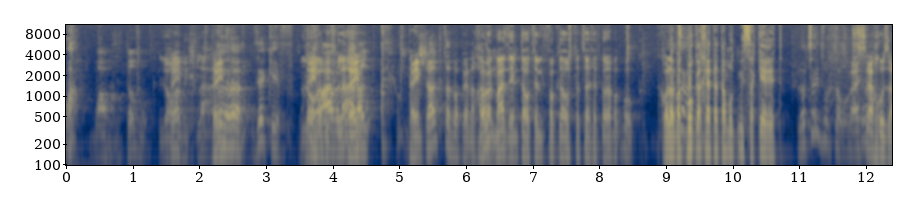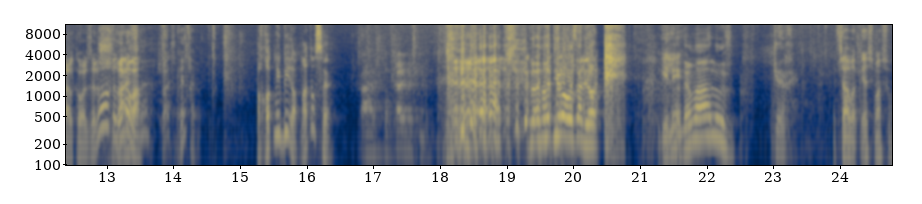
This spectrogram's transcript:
וואו, וואו, זה טוב. לא. רע בכלל. אה, זה כיף. לא רע בכלל. טעים. נשאר קצת בפה, נכון? אבל מה זה, אם אתה רוצה לדפוק את הראש, אתה צריך את כל הבקבוק. כל הבקבוק אחרי אתה תמות מסכרת. לא צריך לדפוק את הראש. 17 אחוז אלכוהול, זה לא לא נורא. כן. פחות מבירה, מה אתה עושה? אה, יש פה קל בפנים. לא הבנתי מה הוא עושה, אני לא... גילי, לא יודע מה הלו"ז. כן, אחי. אפשר לבקש משהו?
